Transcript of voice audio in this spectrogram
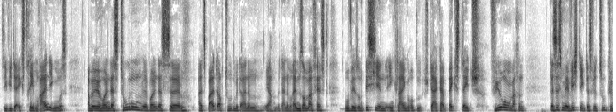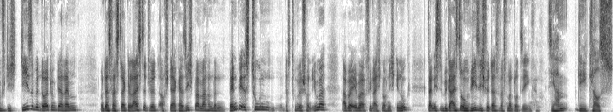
sie wieder extrem reinigen muss. Aber wir wollen das tun. Wir wollen das äh, alsbald auch tun mit einem, ja, mit einem REM-Sommerfest, wo wir so ein bisschen in Kleingruppen stärker Backstage-Führung machen das ist mir wichtig, dass wir zukünftig diese Bedeutung der REM und das, was da geleistet wird, auch stärker sichtbar machen. Denn wenn wir es tun, das tun wir schon immer, aber immer vielleicht noch nicht genug, dann ist die Begeisterung riesig für das, was man dort sehen kann. Sie haben die Klaus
